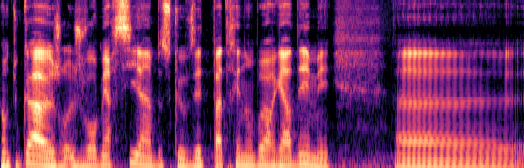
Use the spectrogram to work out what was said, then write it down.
En tout cas, je, vous remercie hein, parce que vous n'êtes pas très nombreux à regarder, mais euh,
